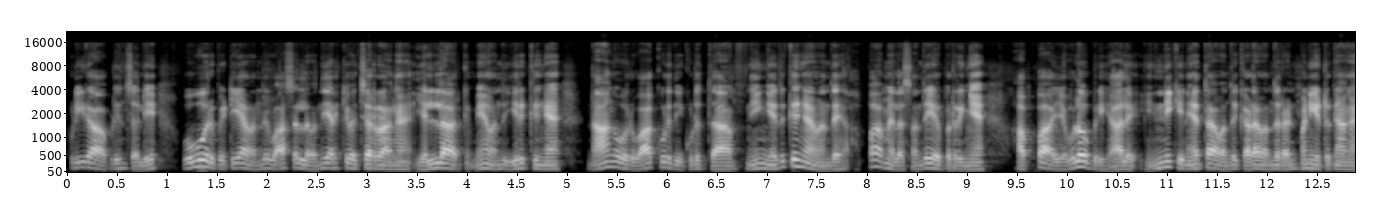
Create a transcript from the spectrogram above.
புடிடா அப்படின்னு சொல்லி ஒவ்வொரு பெட்டியாக வந்து வாசலில் வந்து இறக்கி வச்சிடுறாங்க எல்லாருக்குமே வந்து இருக்குங்க. நாங்கள் ஒரு வாக்குறுதி கொடுத்தா நீங்கள் எதுக்குங்க வந்து அப்பா மேலே சந்தேகப்படுறீங்க? அப்பா எவ்வளோ பெரிய ஆள். இன்றைக்கி நேத்தா வந்து கடை வந்து ரன் பண்ணிகிட்டு இருக்காங்க.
